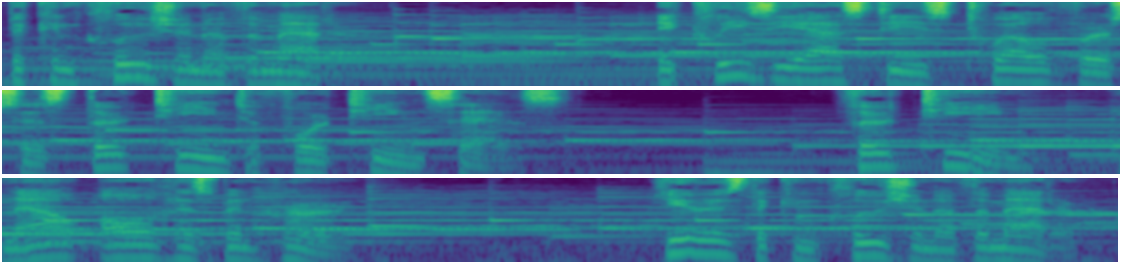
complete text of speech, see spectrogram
The conclusion of the matter. Ecclesiastes 12 verses 13 to 14 says. 13. Now all has been heard. Here is the conclusion of the matter.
